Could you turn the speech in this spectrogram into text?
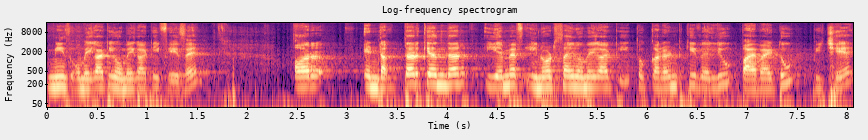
means omega t omega t phase है। और इंडक्टर के अंदर E M F E naught sine omega t तो करंट की वैल्यू पाई बाय टू पीछे है।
